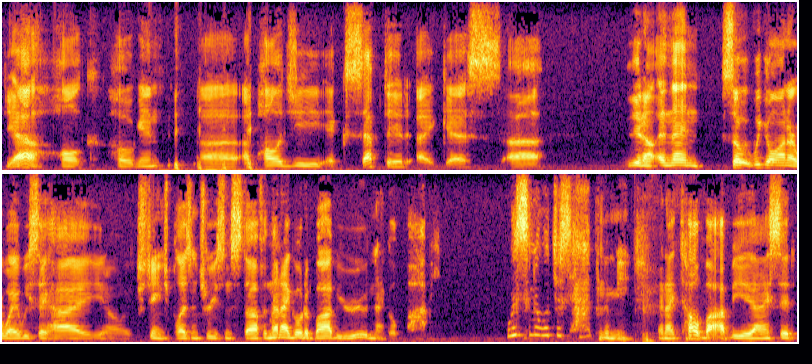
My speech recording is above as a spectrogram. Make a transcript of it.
yeah, Hulk Hogan. Uh, apology accepted, I guess. Uh, you know, and then so we go on our way. We say hi, you know, exchange pleasantries and stuff. And then I go to Bobby Roode and I go, Bobby, listen to what just happened to me. And I tell Bobby, and I said,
